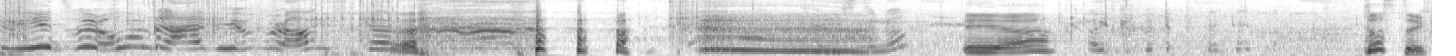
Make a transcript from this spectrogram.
Jetzt mal umdrehen, Franz Kennst du noch? Ja. Lustig.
